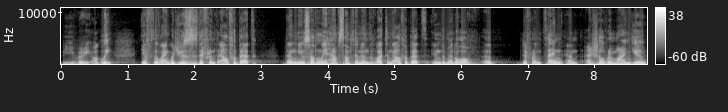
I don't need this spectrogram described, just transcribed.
be very ugly if the language uses a different alphabet, then you suddenly have something in the Latin alphabet in the middle of a different thing. And I shall remind you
